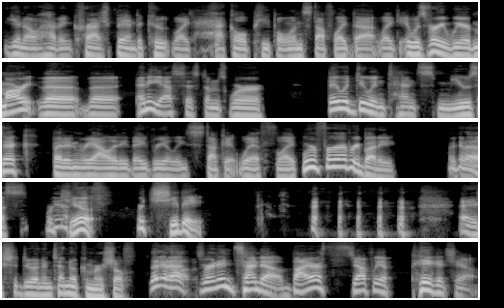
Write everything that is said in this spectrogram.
you know having crash bandicoot like heckle people and stuff like that like it was very weird mario the the nes systems were they would do intense music but in reality they really stuck it with like we're for everybody look at us we're yeah. cute we're chibi hey, you should do a Nintendo commercial. Look at that. We're Nintendo. Buy our stuff. We have Pikachu.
